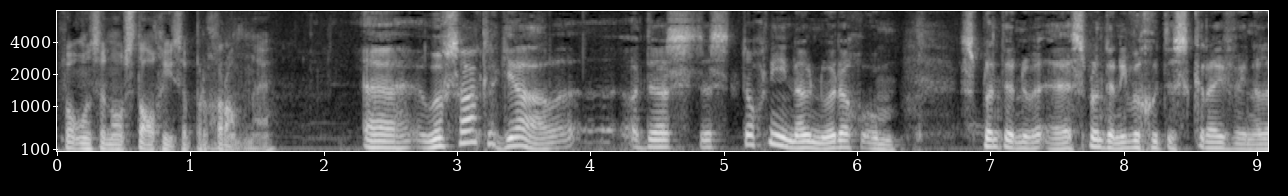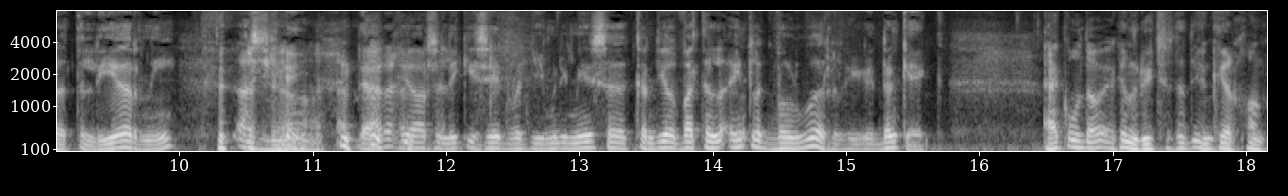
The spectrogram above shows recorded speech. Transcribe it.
vir ons 'n nostalgiese program, né? Uh hoofsaaklik ja, dis dis tog nie nou nodig om splinter uh, splinter nuwe goed te skryf en hulle te leer nie. As jy ja. 30 jaar se liedjies het wat jy met die mense kan deel wat hulle eintlik wil hoor, dink ek. Ek onthou ek en Richard het eendag gaan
